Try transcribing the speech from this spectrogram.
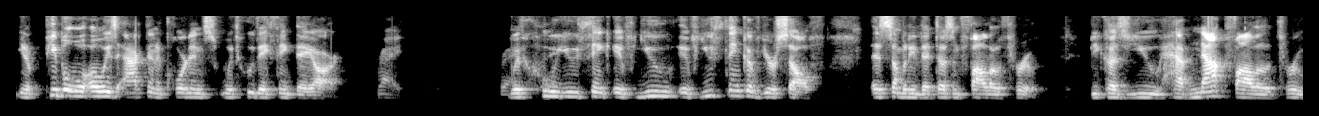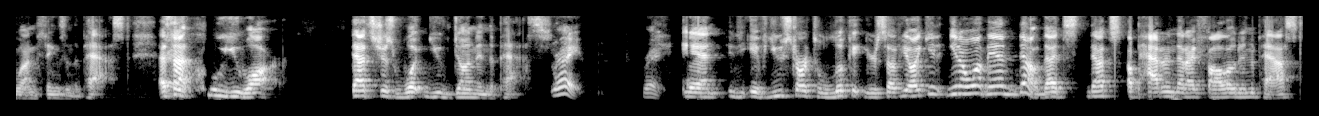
you know, people will always act in accordance with who they think they are. Right. right. With who you think if you if you think of yourself as somebody that doesn't follow through because you have not followed through on things in the past. That's right. not who you are. That's just what you've done in the past. Right. Right. And if you start to look at yourself, you're like, you, you know what, man? No, that's that's a pattern that I followed in the past.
